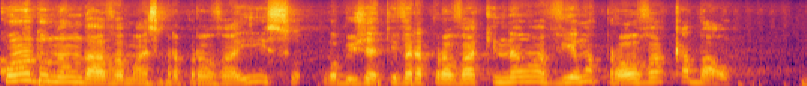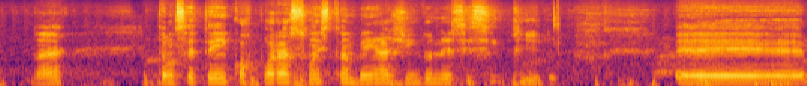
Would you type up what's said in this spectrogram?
Quando não dava mais para provar isso, o objetivo era provar que não havia uma prova cabal. Né? Então você tem corporações também agindo nesse sentido. É,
